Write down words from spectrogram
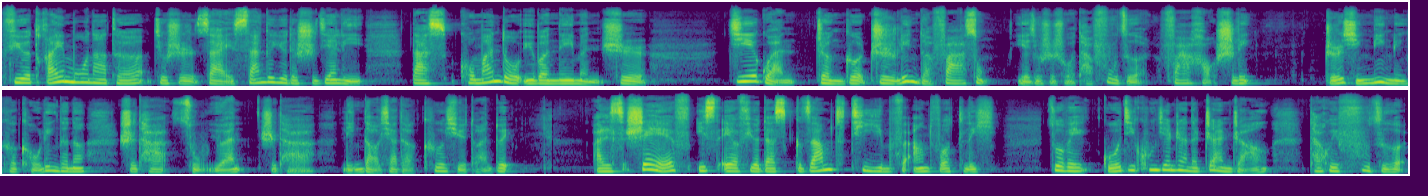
Für drei Monate 就是在三个月的时间里。Das Kommando übernehmen 是接管整个指令的发送，也就是说，他负责发号施令、执行命令和口令的呢，是他组员，是他领导下的科学团队。Als Chef ist er für das Gesamtteam verantwortlich。作为国际空间站的站长，他会负责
